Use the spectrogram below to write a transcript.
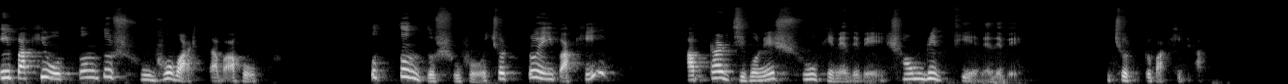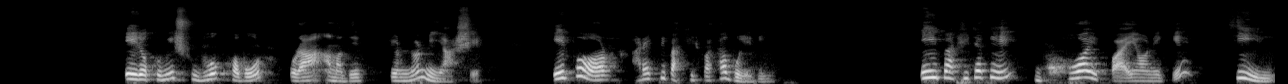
এই পাখি অত্যন্ত শুভ বার্তাবাহক। অত্যন্ত শুভ, ছোট্ট এই পাখি আপনার জীবনে সুখ এনে দেবে, সমৃদ্ধি এনে দেবে। ছোট্ট পাখিটা। এইরকমই শুভ খবর ওরা আমাদের জন্য নিয়ে আসে। এরপর আরেকটি পাখির কথা বলে দিই। এই পাখিটাকে ভয় পায় অনেকে, চিল।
